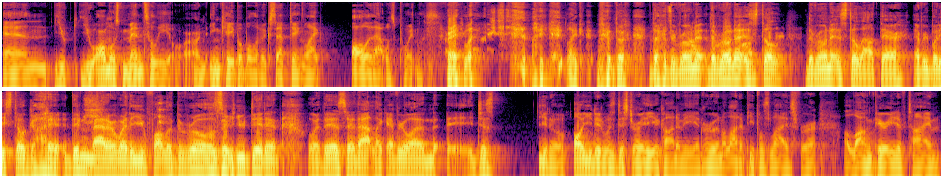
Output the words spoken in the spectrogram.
and you you almost mentally are incapable of accepting like all of that was pointless, right? Like, like, like the, the the Rona the Rona is still the Rona is still out there. Everybody still got it. It didn't matter whether you followed the rules or you didn't, or this or that. Like everyone, it just you know, all you did was destroy the economy and ruin a lot of people's lives for a long period of time.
